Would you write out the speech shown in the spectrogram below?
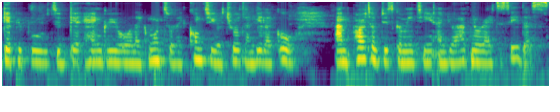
get people to get angry or like want to like come to your throat and be like, oh, I'm part of this community and you have no right to say this?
